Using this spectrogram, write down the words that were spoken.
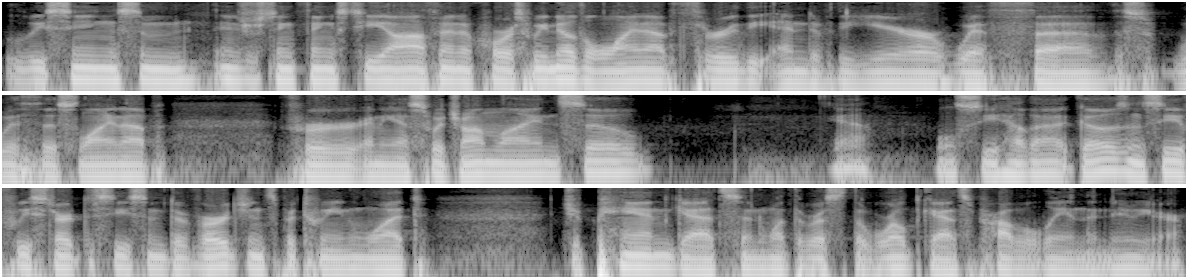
we'll be seeing some interesting things tee off. And of course, we know the lineup through the end of the year with uh, this with this lineup for NES Switch Online. So yeah, we'll see how that goes and see if we start to see some divergence between what Japan gets and what the rest of the world gets probably in the new year.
